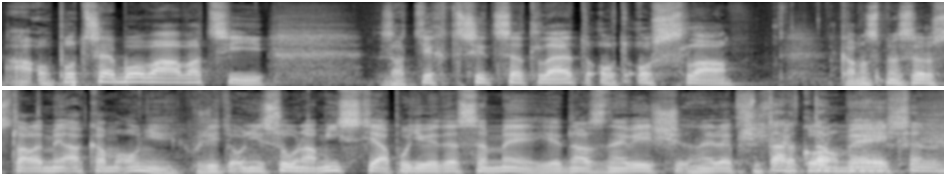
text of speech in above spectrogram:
A opotřebovávací za těch 30 let od Osla kam jsme se dostali my a kam oni. Vždyť oni jsou na místě a podívejte se my, jedna z největší, nejlepších Startup ekonomik, Nation.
